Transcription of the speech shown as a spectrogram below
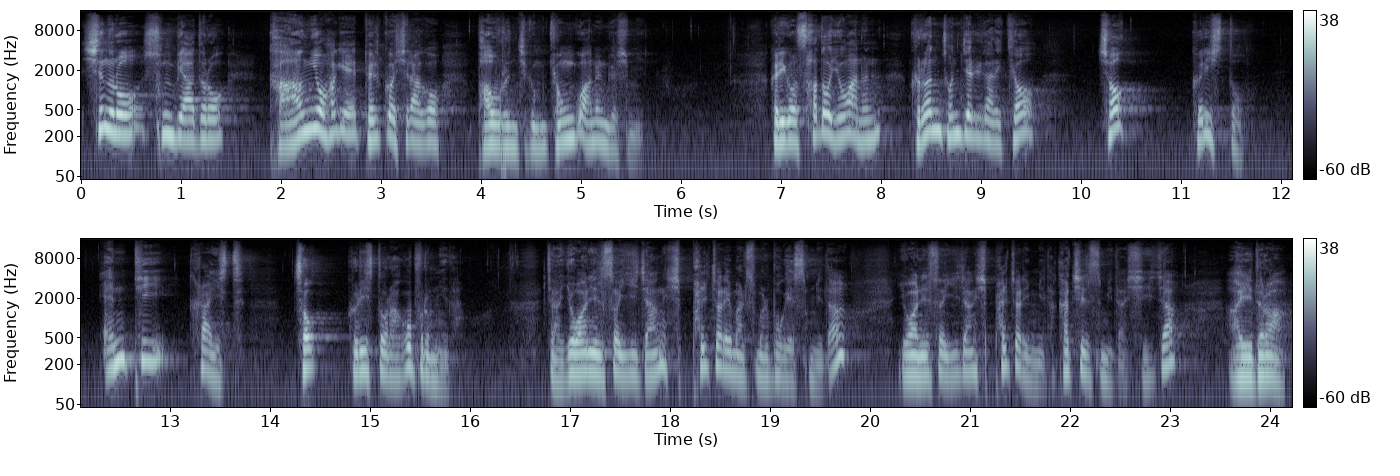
신으로 숭배하도록 강요하게 될 것이라고 바울은 지금 경고하는 것입니다. 그리고 사도 요한은 그런 존재를 가리켜 적 그리스도, Antichrist, 적 그리스도라고 부릅니다. 자, 요한일서 2장 18절의 말씀을 보겠습니다. 요한일서 2장 18절입니다. 같이 읽습니다. 시작. 아이들아,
